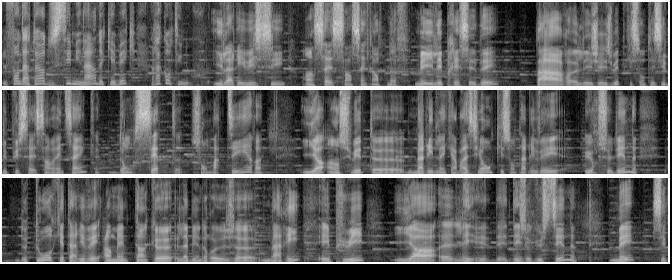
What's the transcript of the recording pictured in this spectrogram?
le fondateur du séminaire de Québec. Racontez-nous. Il arrive ici en 1659, mais il est précédé par euh, les jésuites qui sont ici depuis 1625, dont sept sont martyrs. Il y a ensuite euh, Marie de l'Incarnation qui sont arrivés Ursuline de Tours qui est arrivée en même temps que la bienheureuse euh, Marie. Et puis, il y a des Augustines, mais c'est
